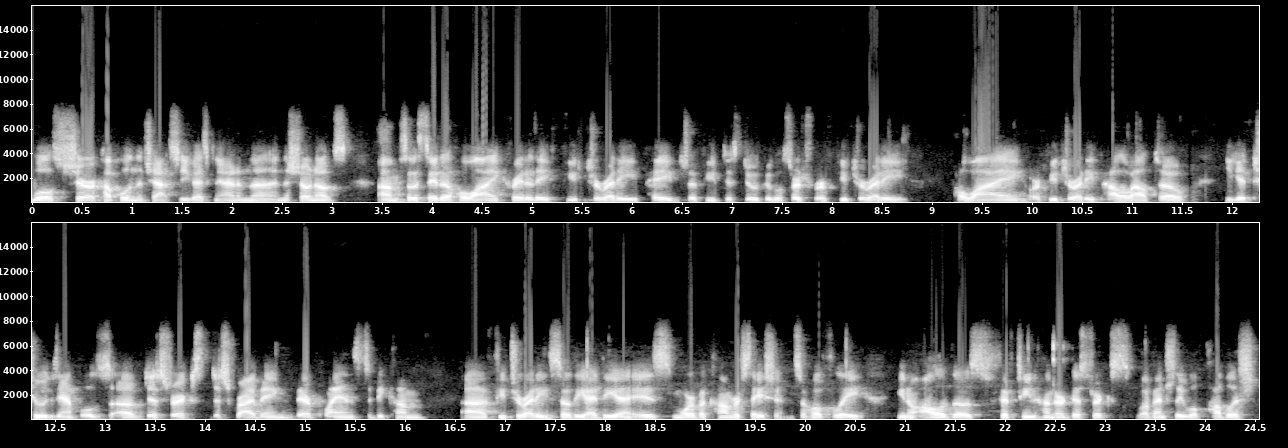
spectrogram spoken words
will share a couple in the chat so you guys can add in the in the show notes. Um, so the state of Hawaii created a Future Ready page. So if you just do a Google search for Future Ready Hawaii or Future Ready Palo Alto, you get two examples of districts describing their plans to become uh, future ready. So the idea is more of a conversation. So hopefully you know, all of those 1,500 districts eventually will publish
